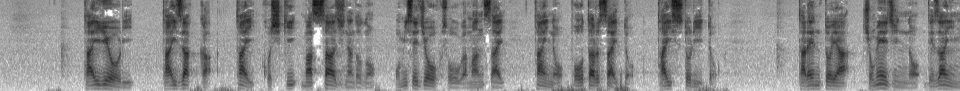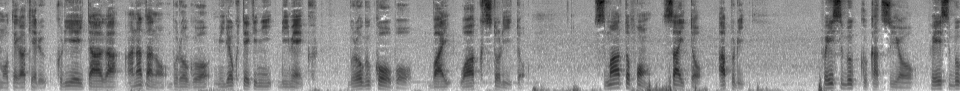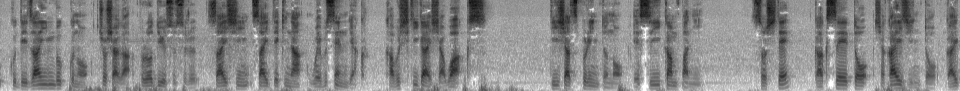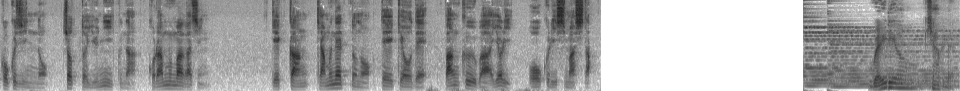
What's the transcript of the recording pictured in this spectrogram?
タイ料理タイ雑貨タイ古式マッサージなどのお店情報が満載。タイのポータルサイトタイストリート。タレントや著名人のデザインも手掛けるクリエイターがあなたのブログを魅力的にリメイク。ブログ工房 by ワークストリート。スマートフォンサイトアプリ。Facebook 活用。Facebook デザインブックの著者がプロデュースする最新最適な Web 戦略株式会社ワークス。T シャツプリントの SE カンパニー。そして学生と社会人と外国人のちょっとユニークなコラムマガジン。月刊キャムネットの提供でバンクーバーよりお送りしました。Radio Cabinet.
